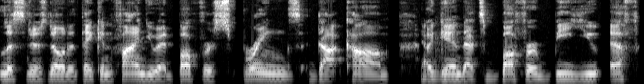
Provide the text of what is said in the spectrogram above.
listeners know that they can find you at buffersprings.com. Yep. Again, that's buffer, B U F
